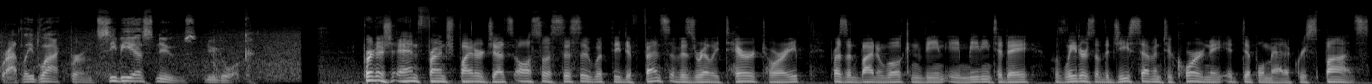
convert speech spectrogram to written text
Bradley Blackburn, CBS News, New York. British and French fighter jets also assisted with the defense of Israeli territory. President Biden will convene a meeting today with leaders of the G7 to coordinate a diplomatic response.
